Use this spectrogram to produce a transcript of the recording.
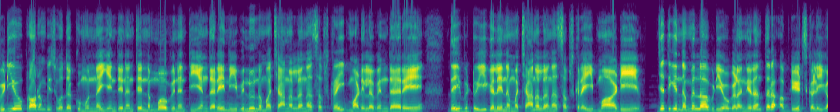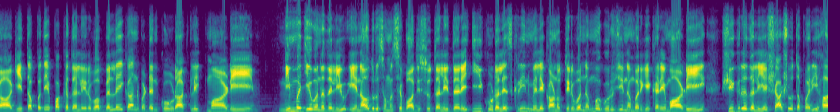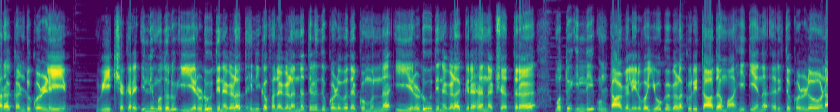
ವಿಡಿಯೋ ಪ್ರಾರಂಭಿಸುವುದಕ್ಕೂ ಮುನ್ನ ಎಂದಿನಂತೆ ನಮ್ಮ ವಿನಂತಿ ಎಂದರೆ ನೀವಿನ್ನೂ ನಮ್ಮ ಚಾನಲನ್ನು ಸಬ್ಸ್ಕ್ರೈಬ್ ಮಾಡಿಲ್ಲವೆಂದರೆ ದಯವಿಟ್ಟು ಈಗಲೇ ನಮ್ಮ ಚಾನಲನ್ನು ಸಬ್ಸ್ಕ್ರೈಬ್ ಮಾಡಿ. ಜೊತೆಗೆ ನಮ್ಮೆಲ್ಲ ವಿಡಿಯೋಗಳ ನಿರಂತರ ಅಪ್ಡೇಟ್ಸ್ಗಳಿಗಾಗಿ ತಪ್ಪದೇ ಪಕ್ಕದಲ್ಲಿರುವ ಬೆಲ್ಲೈಕಾನ್ ಬಟನ್ ಕೂಡ ಕ್ಲಿಕ್ ಮಾಡಿ. ನಿಮ್ಮ ಜೀವನದಲ್ಲಿಯೂ ಏನಾದರೂ ಸಮಸ್ಯೆ ಬಾಧಿಸುತ್ತಲಿದ್ದರೆ ಈ ಕೂಡಲೇ ಸ್ಕ್ರೀನ್ ಮೇಲೆ ಕಾಣುತ್ತಿರುವ ನಮ್ಮ ಗುರುಜಿ ನಂಬರ್ಗೆ ಕರೆ ಮಾಡಿ ಶೀಘ್ರದಲ್ಲಿಯೇ ಶಾಶ್ವತ ಪರಿಹಾರ ಕಂಡುಕೊಳ್ಳಿ. ವೀಕ್ಷಕರ, ಇಲ್ಲಿ ಮೊದಲು ಈ ಎರಡೂ ದಿನಗಳ ದೈನಿಕ ಫಲಗಳನ್ನು ತಿಳಿದುಕೊಳ್ಳುವುದಕ್ಕೂ ಮುನ್ನ ಈ ಎರಡೂ ದಿನಗಳ ಗ್ರಹ ನಕ್ಷತ್ರ ಮತ್ತು ಇಲ್ಲಿ ಉಂಟಾಗಲಿರುವ ಯೋಗಗಳ ಕುರಿತಾದ ಮಾಹಿತಿಯನ್ನು ಅರಿತುಕೊಳ್ಳೋಣ.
